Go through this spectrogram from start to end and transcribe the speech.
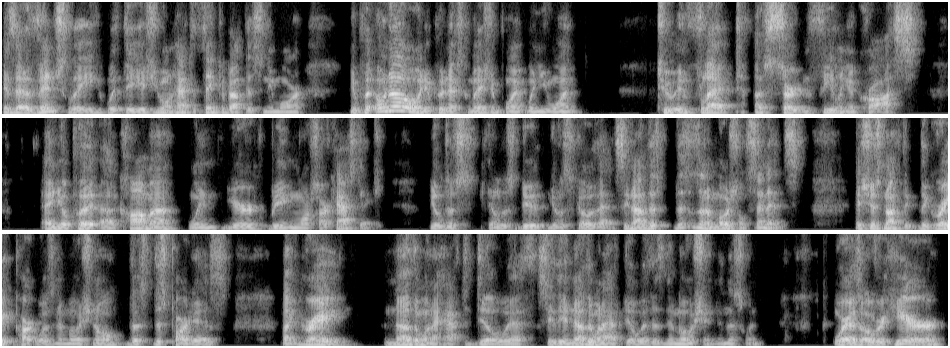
is that eventually with these, you won't have to think about this anymore. You put oh no, and you put an exclamation point when you want to inflect a certain feeling across, and you'll put a comma when you're being more sarcastic. You'll just you'll just do you'll just go that. See now this this is an emotional sentence it's just not the, the great part wasn't emotional. This this part is like great. Another one I have to deal with. See, the another one I have to deal with is the emotion in this one. Whereas over here,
